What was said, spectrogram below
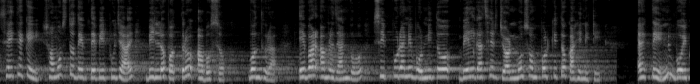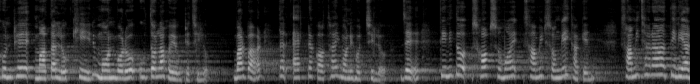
সেই থেকেই সমস্ত দেবদেবীর পূজায় বিল্লপত্র আবশ্যক। বন্ধুরা, এবার আমরা জানব শিবপুরাণে বর্ণিত বেলগাছের জন্ম সম্পর্কিত কাহিনীটি। একদিন বৈকুণ্ঠে মাতা লক্ষ্মীর মন বড় উতলা হয়ে উঠেছিল। বারবার তার একটা কথাই মনে হচ্ছিল যে, তিনি তো সব সময় স্বামীর সঙ্গেই থাকেন। স্বামী ছাড়া তিনি আর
